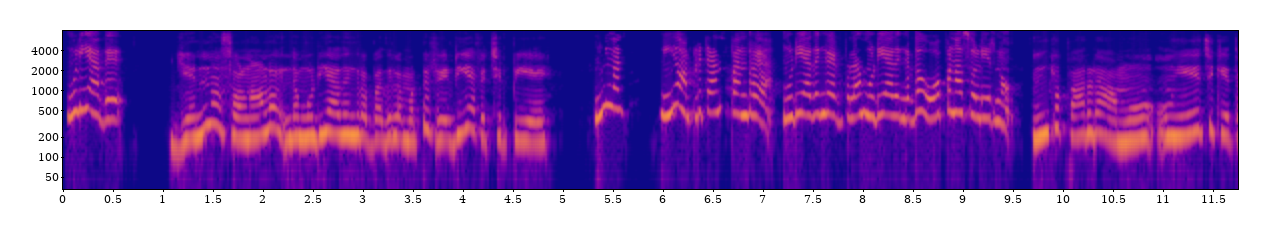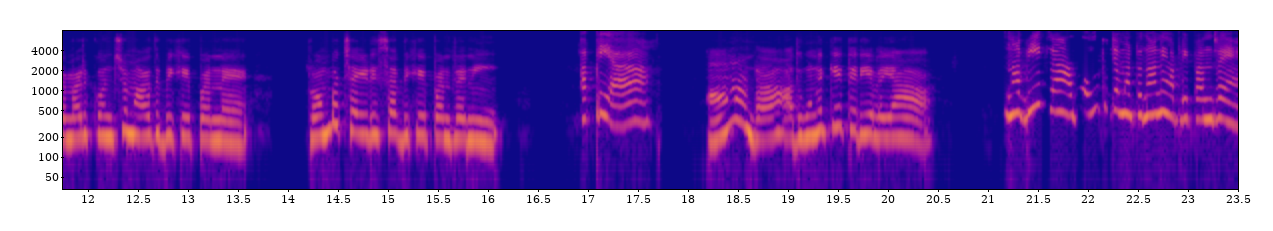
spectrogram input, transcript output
முடியாது. என்ன சொன்னாலும் இந்த முடியாதுங்கிற பதில மட்டும் ரெடியா வச்சிருப்பியே. நீயும் அப்படித்தான் பண்ற. முடியாதுங்கிற இடத்துல முடியாதுங்கிறத ஓப்பனா சொல்லிடணும். இங்க பாருடா அம்மு உன் ஏஜுக்கு ஏத்த மாதிரி கொஞ்சமாவது பிஹேவ் பண்ணு. ரொம்ப சைல்டிஷா பிஹேவ் பண்ற நீ. அப்படியா? ஆமாண்டா அது உனக்கே தெரியலையா? நான் வீட்ல உன்கிட்ட மட்டும் தானே அப்படி பண்றேன்.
